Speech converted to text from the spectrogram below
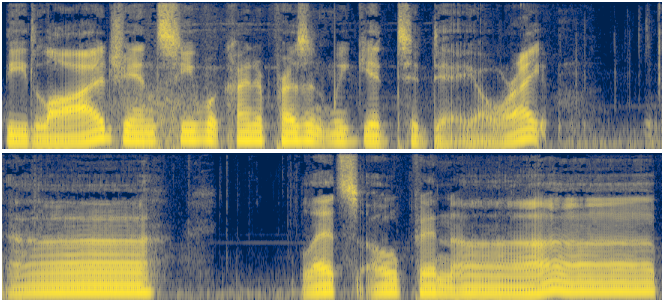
the lodge and see what kind of present we get today. All right uh, let's open up.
